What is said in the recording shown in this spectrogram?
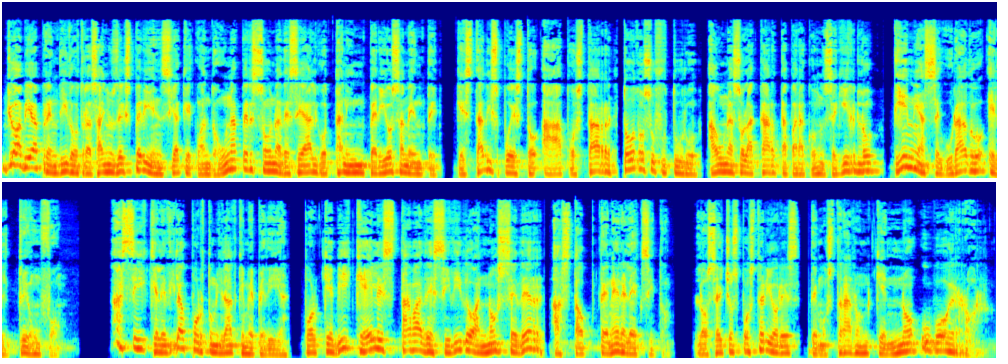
Yo había aprendido tras años de experiencia que cuando una persona desea algo tan imperiosamente que está dispuesto a apostar todo su futuro a una sola carta para conseguirlo, tiene asegurado el triunfo. Así que le di la oportunidad que me pedía, porque vi que él estaba decidido a no ceder hasta obtener el éxito. Los hechos posteriores demostraron que no hubo error.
